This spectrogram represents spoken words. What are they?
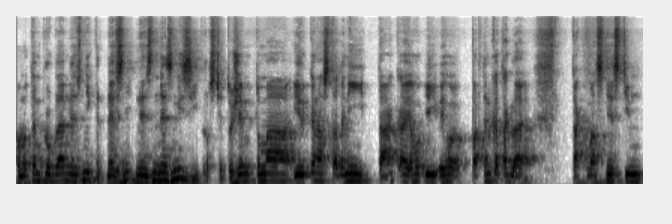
ono ten problém neznik, nevzni, nez, nezmizí prostě. To, že to má Jirka nastavený tak a jeho, jeho partnerka takhle, tak vlastně s tím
